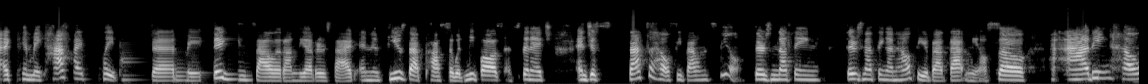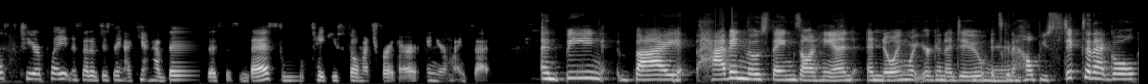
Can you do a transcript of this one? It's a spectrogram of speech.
I can make half my plate pasta, make big salad on the other side, and infuse that pasta with meatballs and spinach, and just that's a healthy, balanced meal. There's nothing there's nothing unhealthy about that meal. So adding health to your plate instead of just saying I can't have this, this, this, and this will take you so much further in your mindset. And being by having those things on hand and knowing what you're going to do, mm-hmm. it's going to help you stick to that goal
